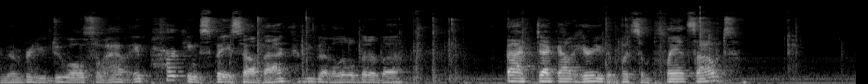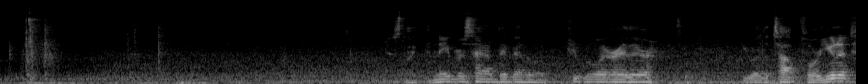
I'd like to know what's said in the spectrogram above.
remember you do also have a parking space out back. You've got a little bit of a back deck out here. You can put some plants out. Just like the neighbors have, they've got a little, cute little area there. You are the top floor unit,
